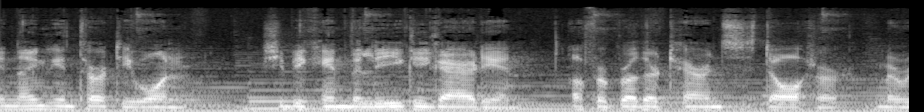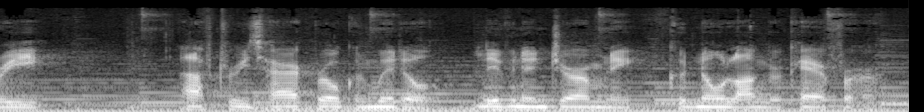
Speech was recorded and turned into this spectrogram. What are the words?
In 1931, she became the legal guardian of her brother Terence's daughter, Marie, after his heartbroken widow, living in Germany, could no longer care for her.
